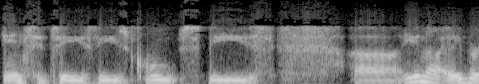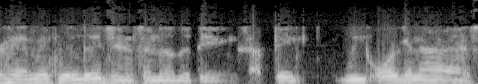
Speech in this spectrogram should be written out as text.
entities, these groups, these, uh, you know, Abrahamic religions and other things. I think we organize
